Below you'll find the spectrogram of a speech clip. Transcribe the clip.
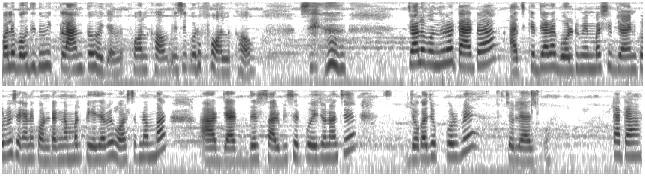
বলে, বৌদি, তুমি ক্লান্ত হয়ে যাবে। ফল খাও, বেশি করে ফল খাও। সে- চলো বন্ধুরা, টাটা। আজকে যারা গোল্ড মেম্বারশিপ জয়েন করবে, সেখানে কন্ট্যাক্ট নাম্বার পেয়ে যাবে হোয়াটসঅ্যাপ নাম্বার আর যাদের সার্ভিসের প্রয়োজন আছে, যোগাযোগ করবে, চলে আসব। টাটা।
